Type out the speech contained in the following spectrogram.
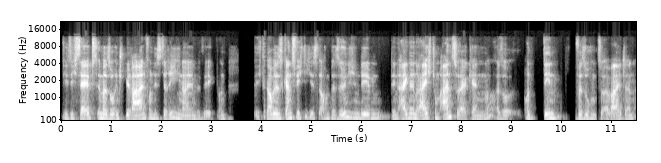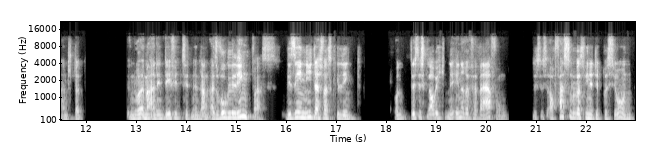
die sich selbst immer so in Spiralen von Hysterie hineinbewegt. Und ich glaube, dass es ganz wichtig ist, auch im persönlichen Leben den eigenen Reichtum anzuerkennen, ne? also und den versuchen zu erweitern, anstatt nur immer an den Defiziten entlang. Also wo gelingt was? Wir sehen nie das, was gelingt. Und das ist, glaube ich, eine innere Verwerfung. Das ist auch fast so was wie eine Depression.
